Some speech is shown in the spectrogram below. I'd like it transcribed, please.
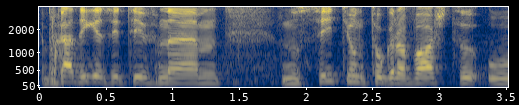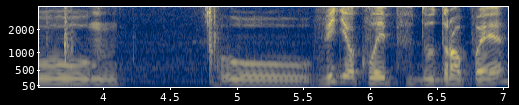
Porque há dias eu estive na, no sítio onde tu gravaste o o videoclipe do Dropé,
